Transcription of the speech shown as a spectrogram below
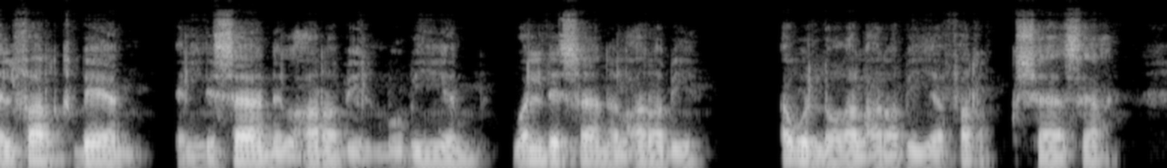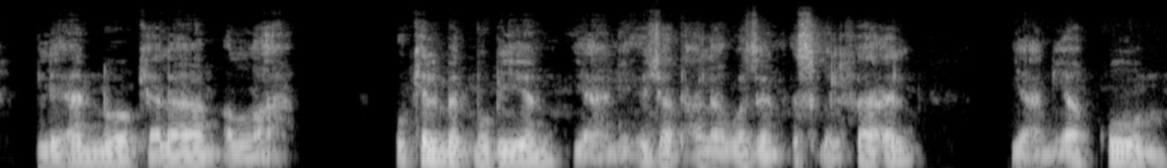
الفرق بين اللسان العربي المبين واللسان العربي أو اللغة العربية فرق شاسع لأنه كلام الله. وكلمة مبين يعني إجت على وزن اسم الفاعل يعني يقوم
